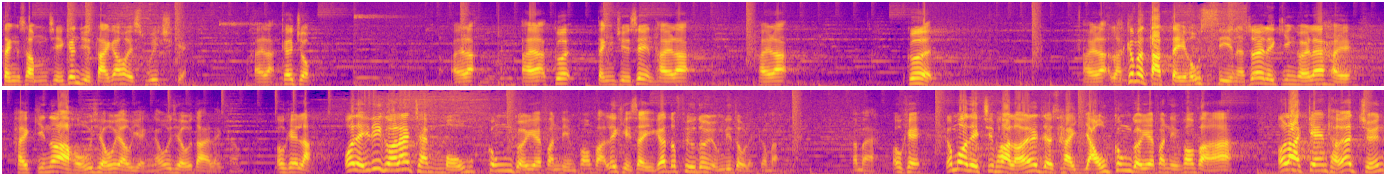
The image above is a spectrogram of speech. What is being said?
定十五次，跟住大家可以 switch 嘅。係啦，繼續。係啦，係啊，good，定住先，係啦，係啦，good。係啦，嗱，今日笪地好跣啊，所以你見佢咧係係見到阿豪好似好有型啊，好似好大力咁。OK，嗱，我哋呢個咧就係冇工具嘅訓練方法，你其實而家都 feel 到用呢度力噶嘛，係咪？OK，咁我哋接下來咧就係有工具嘅訓練方法啦。好啦，鏡頭一轉，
